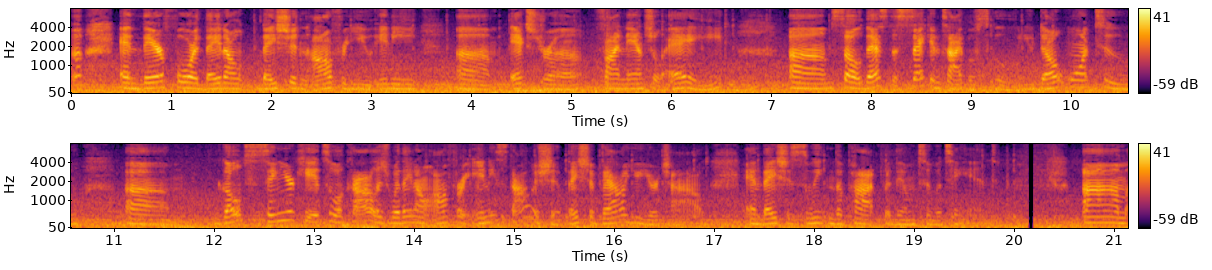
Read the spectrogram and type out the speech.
and therefore they don't they shouldn't offer you any um, extra financial aid. Um, so that's the second type of school. You don't want to um, go to send your kid to a college where they don't offer any scholarship. They should value your child and they should sweeten the pot for them to attend. Um,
